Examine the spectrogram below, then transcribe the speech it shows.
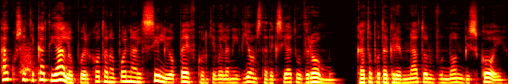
Άκουσε και κάτι άλλο που ερχόταν από ένα αλσίλιο πεύκων και βελανιδιών στα δεξιά του δρόμου, κάτω από τα γκρεμνά των βουνών Μπισκόη.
